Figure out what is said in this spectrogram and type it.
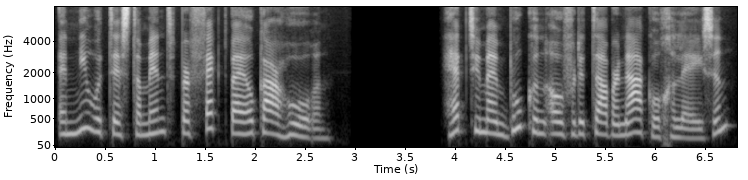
en Nieuwe Testament perfect bij elkaar horen. Hebt u mijn boeken over de tabernakel gelezen?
